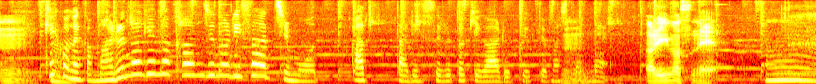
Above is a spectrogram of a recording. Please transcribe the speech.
うん、結構なんか丸投げな感じのリサーチもあったりする時があるって言ってましたよね。ありますね。うん。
